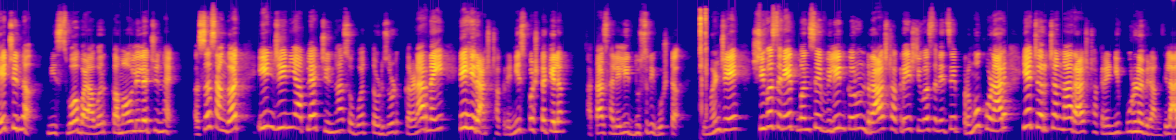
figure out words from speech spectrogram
हे चिन्ह मी स्वबळावर कमावलेलं चिन्ह आहे. असं सांगत इंजिनी आपल्या चिन्हासोबत तडजोड करणार नाही हेही राज ठाकरेंनी स्पष्ट केलं. आता झालेली दुसरी गोष्ट ती म्हणजे शिवसेनेत मनसे विलीन करून राज ठाकरे शिवसेनेचे प्रमुख होणार या चर्चांना राज ठाकरेंनी पूर्णविराम दिला.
